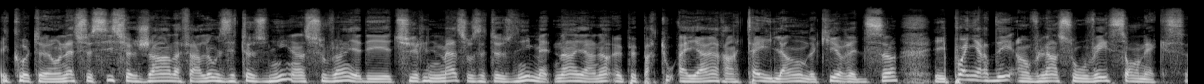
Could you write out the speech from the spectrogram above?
Écoute, on associe ce genre d'affaires-là aux États-Unis. Hein. Souvent, il y a des tueries de masse aux États-Unis. Maintenant, il y en a un peu partout ailleurs, en Thaïlande. Qui aurait dit ça? Et poignardé en voulant sauver son ex.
